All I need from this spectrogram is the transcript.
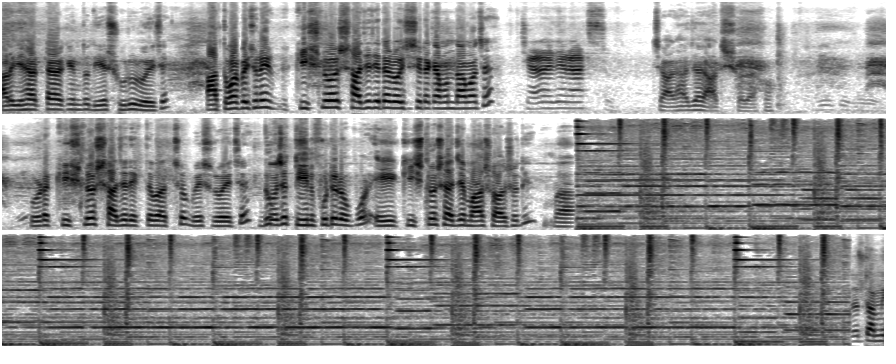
আড়াই হাজার টাকা কিন্তু দিয়ে শুরু রয়েছে। আর তোমার পেছনে কৃষ্ণ সাজে যেটা রয়েছে সেটা কেমন দাম আছে? চার হাজার আটশো। চার হাজার আটশো দেখো। পুরোটা কৃষ্ণ সাজে দেখতে পাচ্ছ বেশ রয়েছে। দু বছর তিন ফুটের ওপর এই কৃষ্ণ সাজে মা সরস্বতী তো আমি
